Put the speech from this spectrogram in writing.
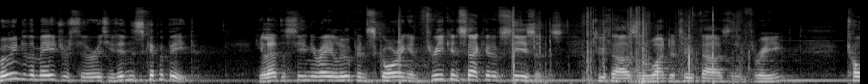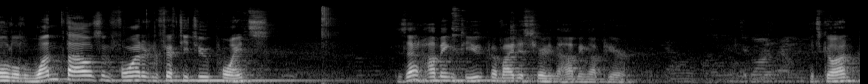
Moving to the major series, he didn't skip a beat. He led the Senior A loop in scoring in three consecutive seasons, 2001 to 2003, totaled 1,452 points, is that humming to you? Am I just hearing the humming up here? It's gone?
